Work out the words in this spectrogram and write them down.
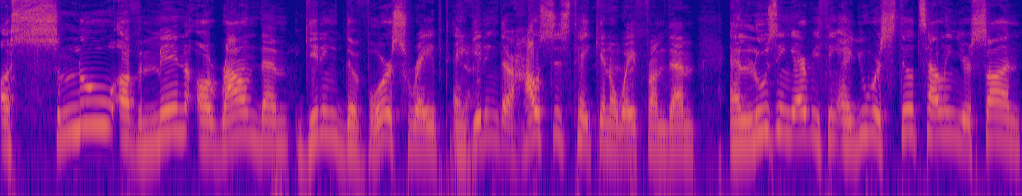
a slew of men around them getting divorce raped and Yeah. getting their houses taken away from them and losing everything and you were still telling your son,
